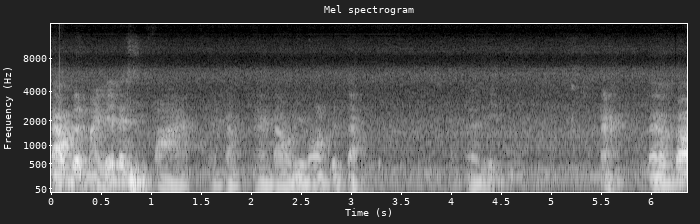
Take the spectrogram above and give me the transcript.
ดาวเกิดใหม่ก็เป็นสีฟ้านะครับดาวที่ร้อนเกินจัดนั่นเองนะแล้วก็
